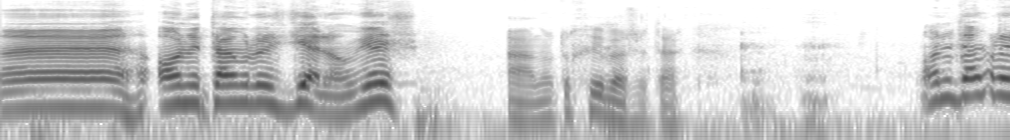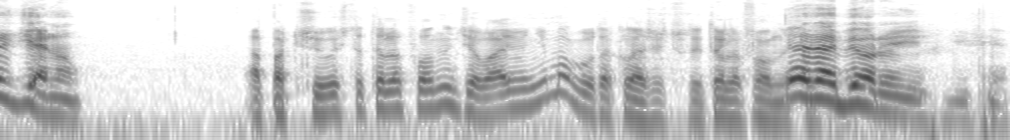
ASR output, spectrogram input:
e, one tam rozdzielą, wiesz? A, no to chyba, że tak. One tam rozdzielą. A patrzyłeś, te telefony działają? Nie mogą tak leżeć tutaj telefony. Ja zabiorę ich dzisiaj.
